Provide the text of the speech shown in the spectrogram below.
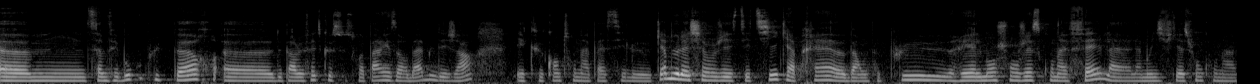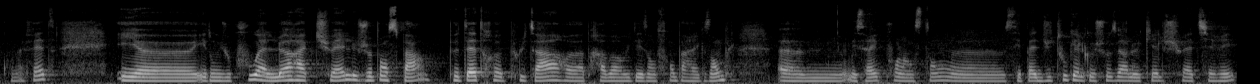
Euh, ça me fait beaucoup plus peur euh, de par le fait que ce soit pas résorbable déjà et que quand on a passé le cap de la chirurgie esthétique, après euh, bah, on peut plus réellement changer ce qu'on a fait, la, modification qu'on a faite. Et, et donc du coup, à l'heure actuelle, je pense pas. Peut-être plus tard, après avoir eu des enfants par exemple. Mais c'est vrai que pour l'instant, c'est pas du tout quelque chose vers lequel je suis attirée.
